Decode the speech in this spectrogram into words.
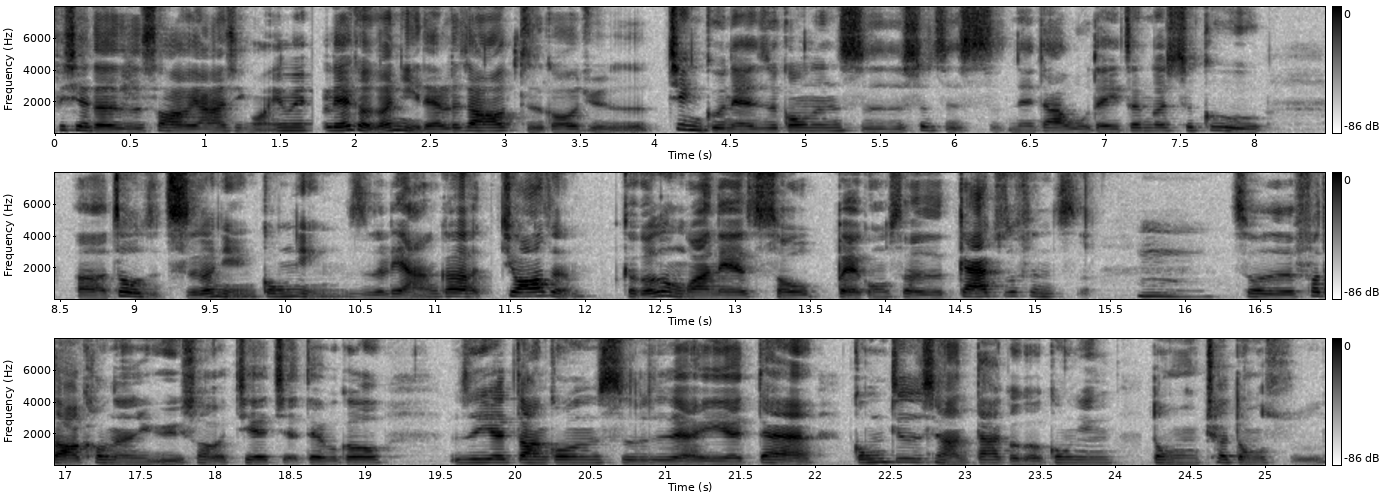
不晓得是啥个样个情况，因为辣搿个年代，辣正好提高就是尽管呢是工程师、设计师，但大下头整个是管呃做事体个人、工人是两个阶层。搿个辰光呢，坐办公室是间租分子。嗯，说是不大可能有啥个阶级，但勿过是一当工程师一带工地里向带搿个工人同吃同住，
